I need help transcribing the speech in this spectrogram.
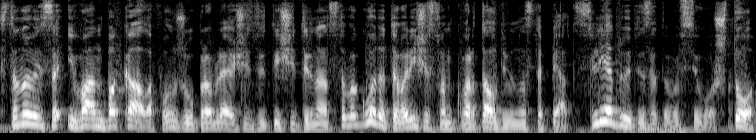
становится Иван Бакалов, он же управляющий с 2013 года товариществом «Квартал 95». Следует из этого всего, что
